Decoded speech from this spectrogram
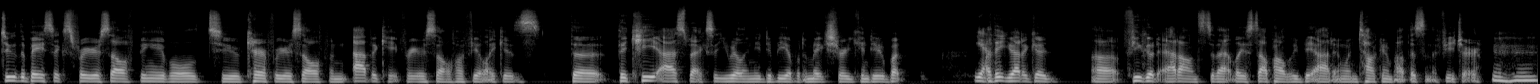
do the basics for yourself, being able to care for yourself and advocate for yourself, I feel like is the the key aspects that you really need to be able to make sure you can do. But yeah, I think you had a good uh, few good add-ons to that list. I'll probably be adding when talking about this in the future. Mm-hmm.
